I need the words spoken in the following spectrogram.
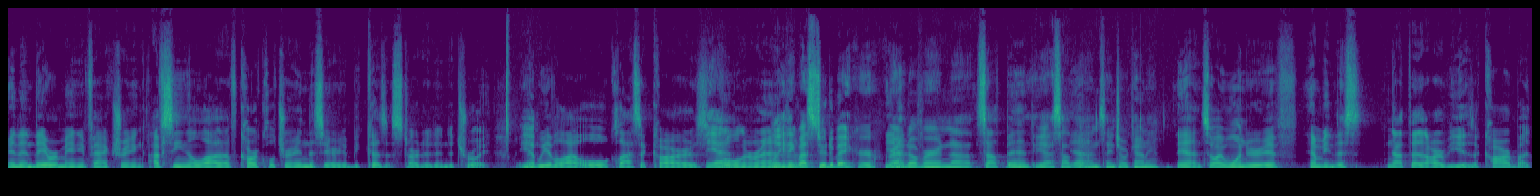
And then they were manufacturing. I've seen a lot of car culture in this area because it started in Detroit. Like, we have a lot of old classic cars yeah. rolling around. Well, you think about Studebaker, Yeah. right over in uh, South Bend. yeah South yeah. Bend, St. Joe County. Yeah, and so I wonder if I mean this. Not that RV is a car, but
